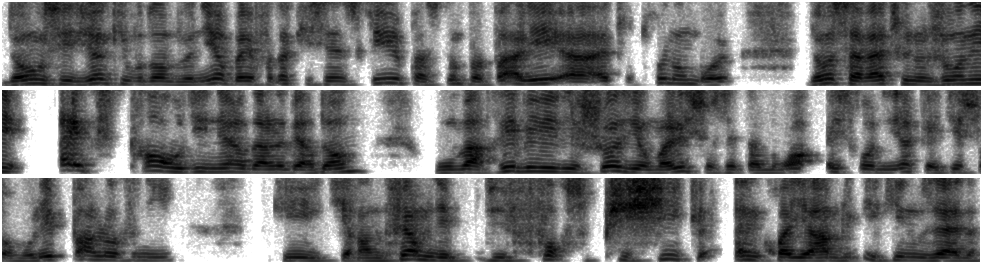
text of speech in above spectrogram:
Donc ces gens qui voudront venir, ben, il faudra qu'ils s'inscrivent parce qu'on ne peut pas aller à être trop nombreux. Donc ça va être une journée extraordinaire dans le Verdon on va révéler des choses et on va aller sur cet endroit extraordinaire qui a été survolé par l'OVNI qui, renferme des, forces psychiques incroyables et qui nous aident.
